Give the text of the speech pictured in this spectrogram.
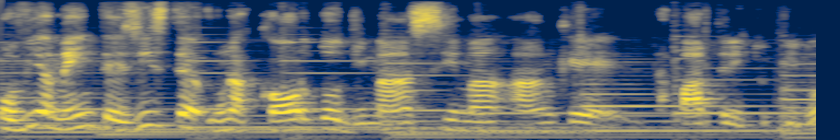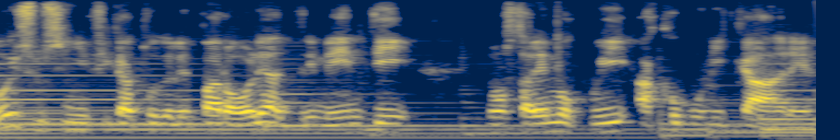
Ovviamente esiste un accordo di massima anche da parte di tutti noi sul significato delle parole, altrimenti non staremo qui a comunicare.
